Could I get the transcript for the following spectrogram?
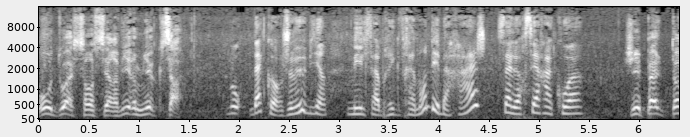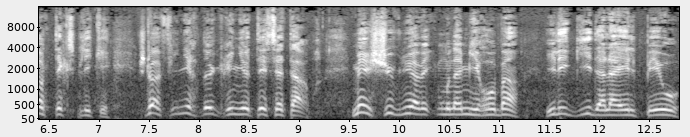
on doit s'en servir mieux que ça. Bon, d'accord, je veux bien. Mais ils fabriquent vraiment des barrages? Ça leur sert à quoi? J'ai pas le temps de t'expliquer. Je dois finir de grignoter cet arbre. Mais je suis venu avec mon ami Robin. Il est guide à la LPO,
